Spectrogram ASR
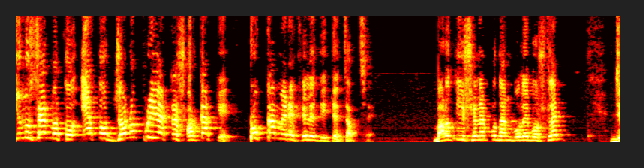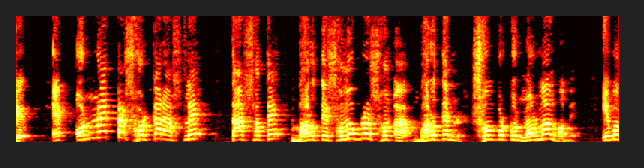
ইউনুসের মতো এত জনপ্রিয় একটা সরকারকে টোক্কা মেরে ফেলে দিতে চাচ্ছে। ভারতীয় সেনাপ্রধান বলে বসলেন যে, এক, অন্য একটা সরকার আসলে তার সাথে ভারতের সমগ্র ভারতের সম্পর্ক নর্মাল হবে। এবং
